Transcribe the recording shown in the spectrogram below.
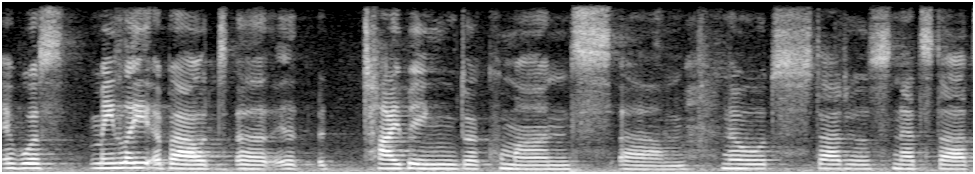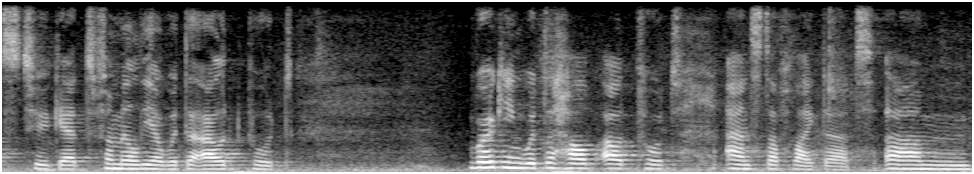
It was mainly about uh, it, it typing the commands um, node status, net stats to get familiar with the output, working with the help output and stuff like that. Um,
